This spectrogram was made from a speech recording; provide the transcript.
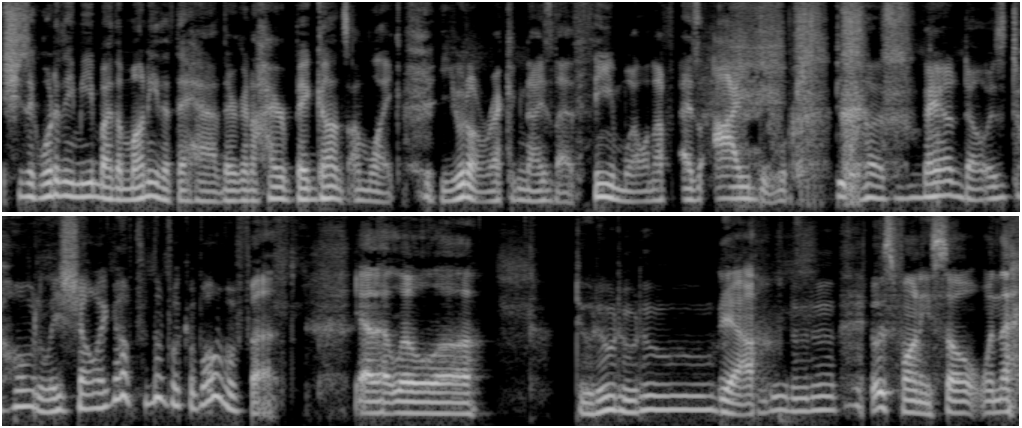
She's like, what do they mean by the money that they have? They're going to hire big guns. I'm like, you don't recognize that theme well enough as I do, because Mando is totally showing up in the Book of Boba Fett. Yeah, that little uh doo doo doo doo. Yeah, Doo-doo-doo. It was funny. So when that,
